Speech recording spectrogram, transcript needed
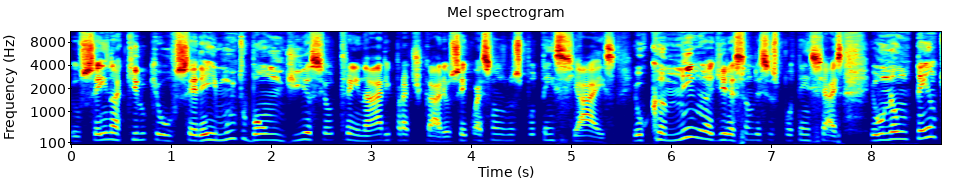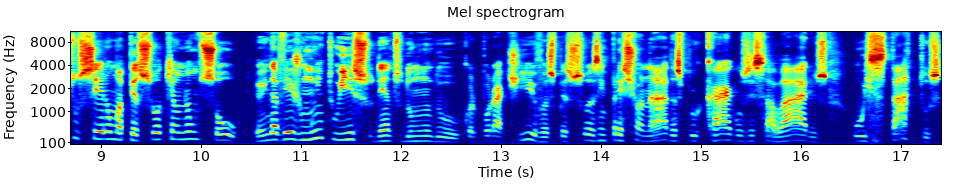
Eu sei naquilo que eu serei muito bom um dia se eu treinar e praticar. Eu sei quais são os meus potenciais. Eu caminho na direção desses potenciais. Eu não tento ser uma pessoa que eu não sou. Eu ainda vejo muito isso dentro do mundo corporativo, as pessoas impressionadas por cargos e salários, o status,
